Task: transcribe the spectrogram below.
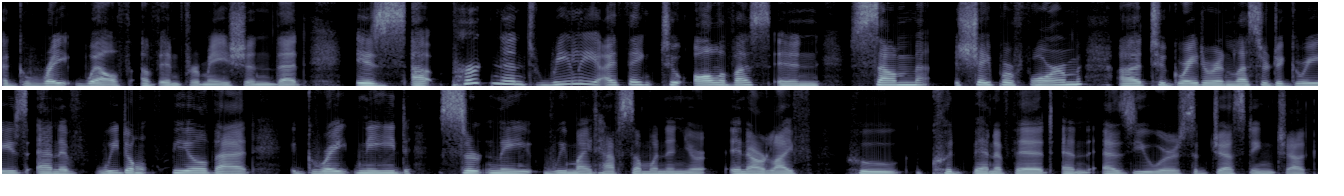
a great wealth of information that is uh, pertinent, really, I think, to all of us in some shape or form, uh, to greater and lesser degrees. And if we don't feel that great need, certainly we might have someone in your in our life who could benefit. And as you were suggesting, Chuck,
